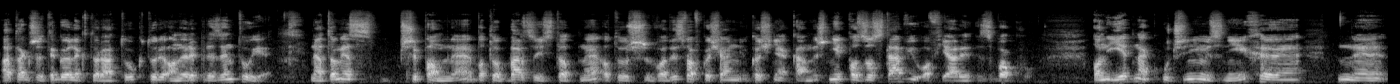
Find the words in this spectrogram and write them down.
a także tego elektoratu, który on reprezentuje. Natomiast przypomnę, bo to bardzo istotne, otóż Władysław Kośniak-Kamysz nie pozostawił ofiary z boku. On jednak uczynił z nich e, e,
